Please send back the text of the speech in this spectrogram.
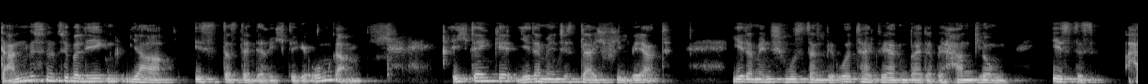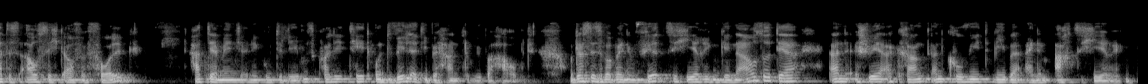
dann müssen wir uns überlegen, ja, ist das denn der richtige Umgang? Ich denke, jeder Mensch ist gleich viel wert. Jeder Mensch muss dann beurteilt werden bei der Behandlung, ist es, hat es Aussicht auf Erfolg? Hat der Mensch eine gute Lebensqualität und will er die Behandlung überhaupt? Und das ist aber bei einem 40-Jährigen genauso, der an, schwer erkrankt an Covid, wie bei einem 80-Jährigen.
